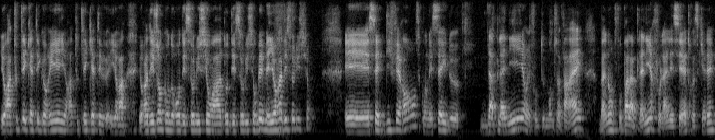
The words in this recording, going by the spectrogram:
il y aura toutes les catégories, il y aura toutes les catégories, il y aura, il y aura des gens qui auront des solutions A, d'autres des solutions B, mais il y aura des solutions. Et cette différence qu'on essaye de, d'aplanir, il faut que tout le monde soit pareil. Ben non, il faut pas l'aplanir, il faut la laisser être ce qu'elle est.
